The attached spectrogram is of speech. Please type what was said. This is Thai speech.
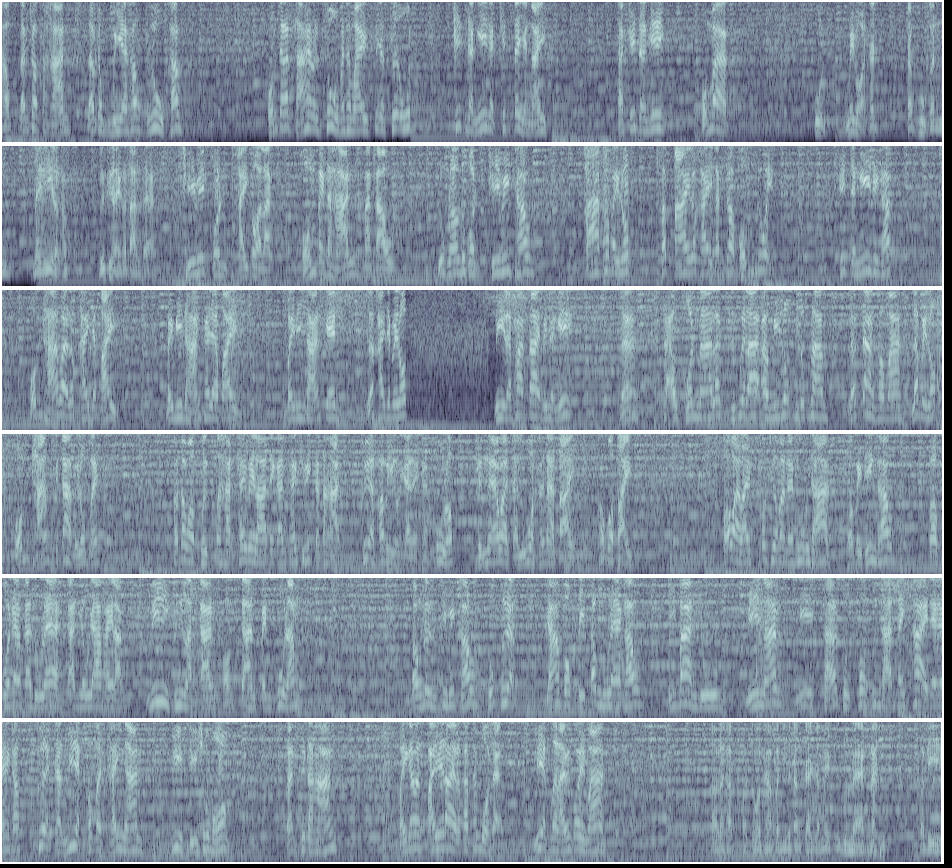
เขารับผิดชอบทหารรับผิดชอบเมียเขาลูกเขาผมจะรักษาให้มันสู้ไปทำไมเพื่อจะซื้ออาวุธ คิดอย่างนี้เนี่ยคิดได้ยังไง ถ้าคิดอย่างนี้ ผมว่าพูดไม่เหมาะจะจะพูดกันในนี้หรอกครับ หรือที่ไหนก็ตามแต่ ชีวิตคนใครก็รัก ผมเป็นทหารมาเก่าลูกน้องทุกคนชีวิตเขาพาเข้าไปรบเขาตายแล้วใครรับผิดชอบผมด้วย คิดอย่างนี้สิครับ ผมถามว่าแล้วใครจะไป ไม่มีทหารใครจะไป ไม่มีทหารเกณฑ์ แล้วใครจะไปรบนี่แหละภาคใต้เป็นอย่างนี้นะถ้าเอาคนมาแล้วถึงเวลาเอามีรบมีสงคราม แล้วจ้างเข้ามาแล้วไปรบผมถามจะกล้าไปรบไหมเขาต้องมาฝึกมาหัดใช้เวลาในการใช้ชีวิตกับทหาร เพื่อเขามีกำลังใจในการสู้รบ ถึงแม้ว่าจะรู้ว่าข้างหน้าตายเขาก็ไป เพราะว่าอะไรเขาเชื่อมั่นในผู้บัญชาว่าไม่ทิ้งเขาก็ควรได้รับการดูแลการเยียวยาภายหลัง นี่คือหลักการของการเป็นผู้นำต้องนึกถึงชีวิตเขาทุกเรื่อง ยามปกติต้องดูแลเขา มีบ้านอยู่ มีน้ำมีสาธารณสุขพวกพื้นฐานในค่ายได้ให้เขาเพื่อจะเรียกเขามาใช้งาน 24 ชั่วโมง นั่นคือทหาร ไม่งั้นมันไปไม่ได้หรอกครับ ทั้งหมดอะเรียกเมื่อไหร่มันก็ไม่มาเอาละครับ ขอโทษครับ วันนี้ตั้งใจจะไม่พูดรุนแรงนะพอดี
